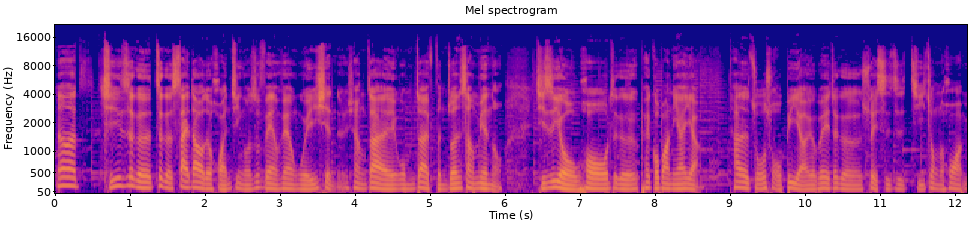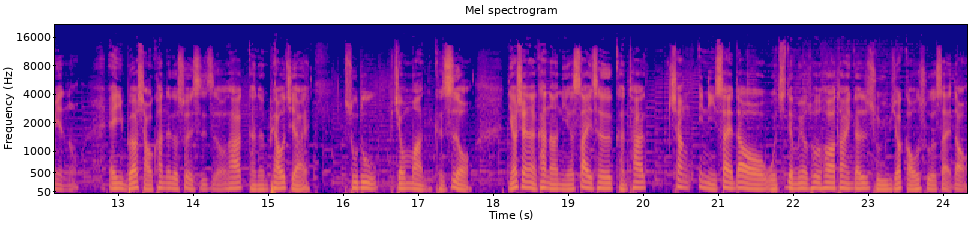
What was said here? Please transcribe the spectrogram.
那其实这个这个赛道的环境哦是非常非常危险的。像在我们在粉砖上面哦，其实有 po 这个佩科巴尼亚亚他的左手臂啊有被这个碎石子击中的画面哦。诶，你不要小看这个碎石子哦，它可能飘起来速度比较慢，可是哦，你要想想看呢、你的赛车可能它。像印尼赛道，我记得没有错的话，它应该是属于比较高速的赛道。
